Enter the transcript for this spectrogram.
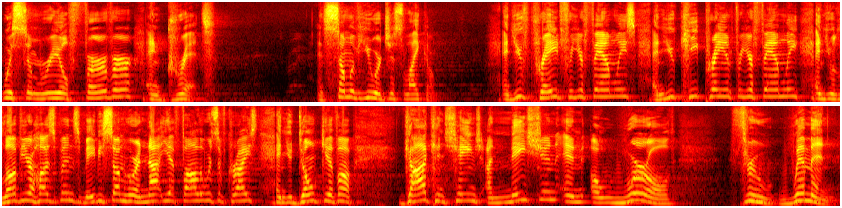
with some real fervor and grit. And some of you are just like them. And you've prayed for your families, and you keep praying for your family, and you love your husbands, maybe some who are not yet followers of Christ, and you don't give up. God can change a nation and a world through women.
